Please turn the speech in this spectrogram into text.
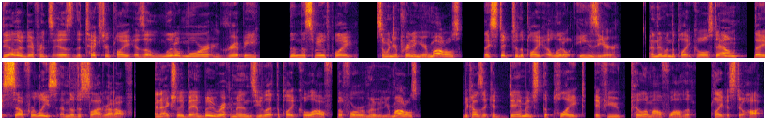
The other difference is the texture plate is a little more grippy than the smooth plate. So when you're printing your models, they stick to the plate a little easier. And then when the plate cools down, they self-release and they'll just slide right off. And actually Bambu recommends you let the plate cool off before removing your models because it could damage the plate if you peel them off while the plate is still hot.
